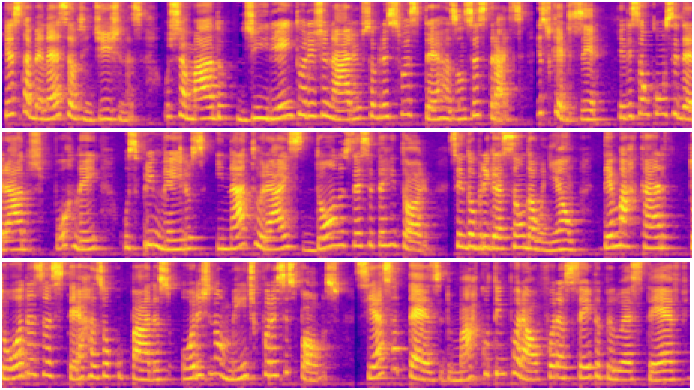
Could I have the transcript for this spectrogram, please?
que estabelece aos indígenas o chamado direito originário sobre as suas terras ancestrais. Isso quer dizer que eles são considerados, por lei, os primeiros e naturais donos desse território, sendo obrigação da União demarcar todas as terras ocupadas originalmente por esses povos. Se essa tese do marco temporal for aceita pelo STF,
